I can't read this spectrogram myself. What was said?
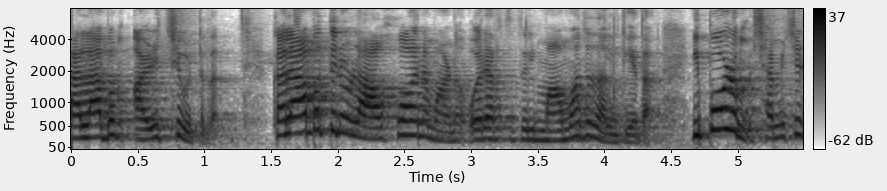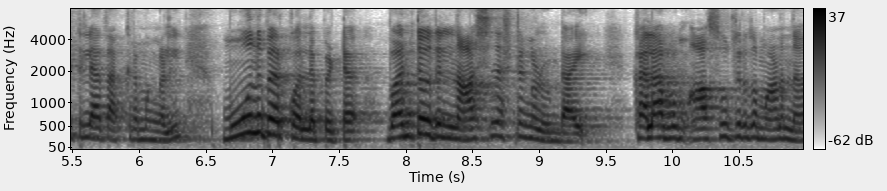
കലാപം അഴിച്ചുവിട്ടത്. കലാപത്തിനുള്ള ആഹ്വാനമാണ് ഒരർത്ഥത്തിൽ മമത നൽകിയത്. ഇപ്പോഴും ശമിച്ചിട്ടില്ലാത്ത അക്രമങ്ങളിൽ മൂന്ന് പേർ കൊല്ലപ്പെട്ട് വൻതോതിൽ നാശനഷ്ടങ്ങൾ ഉണ്ടായി കലാപം ആസൂത്രിതമാണെന്ന്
